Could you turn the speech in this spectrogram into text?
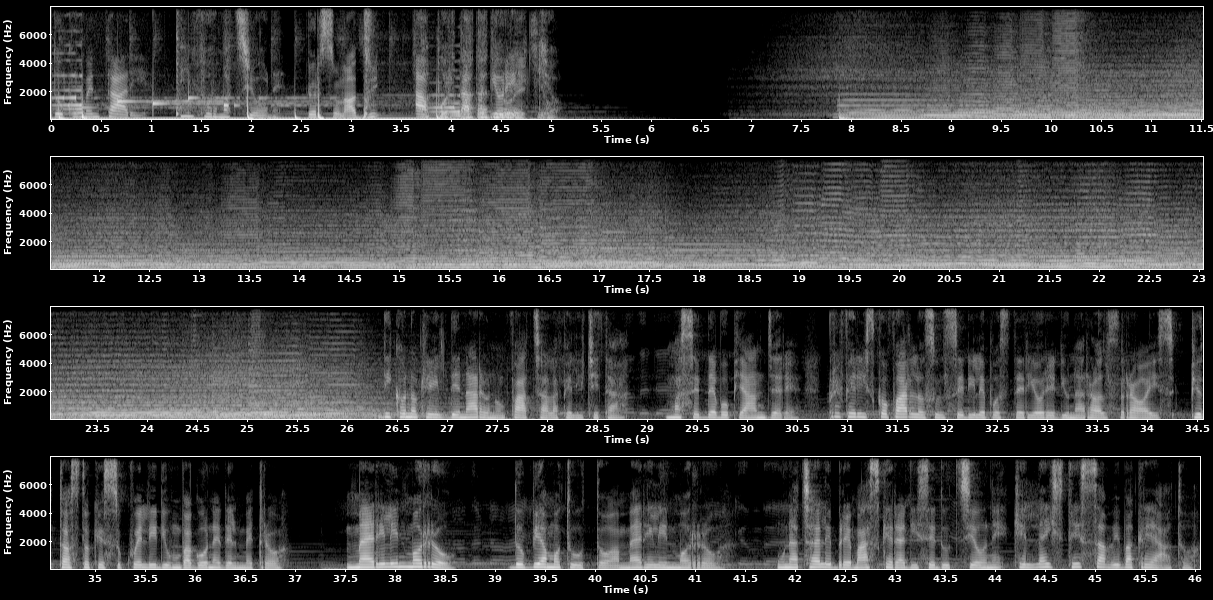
Documentari informazione, personaggi a portata di orecchio. Dicono che il denaro non faccia la felicità ma se devo piangere, preferisco farlo sul sedile posteriore di una Rolls Royce piuttosto che su quelli di un vagone del metro. Marilyn Monroe. Dobbiamo tutto a Marilyn Monroe, una celebre maschera di seduzione che lei stessa aveva creato,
